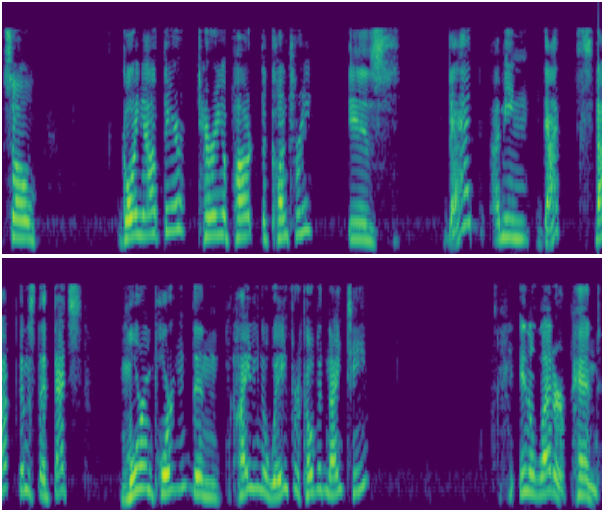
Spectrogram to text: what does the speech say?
So going out there tearing apart the country is bad. I mean, that's not gonna that that's more important than hiding away for COVID nineteen. In a letter penned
